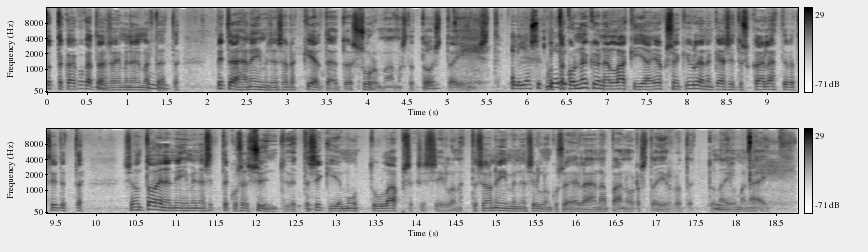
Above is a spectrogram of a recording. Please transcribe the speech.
totta kai kuka tahansa mm. ihminen ymmärtää, mm. että pitäähän ihmisen saada kieltäytyä surmaamasta toista mm. ihmistä. Eli jos Mutta mietit... kun nykyinen laki ja jokseenkin yleinen käsitys kai lähtevät siitä, että se on toinen ihminen sitten, kun se syntyy, että sikiö muuttuu lapseksi silloin, että se on ihminen silloin, kun se elää napanuorasta irrotettuna mm. ilman äitiä.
